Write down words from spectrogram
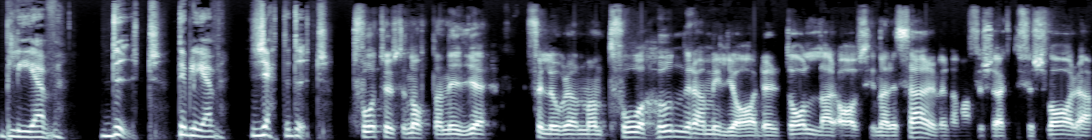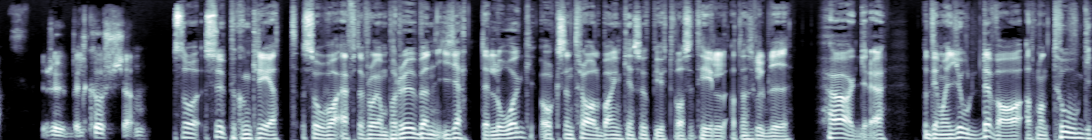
blev dyrt. Det blev jättedyrt. 2008-2009 förlorade man 200 miljarder dollar av sina reserver när man försökte försvara rubelkursen. Så superkonkret så var efterfrågan på Ruben jättelåg och centralbankens uppgift var att se till att den skulle bli högre. Och Det man gjorde var att man tog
